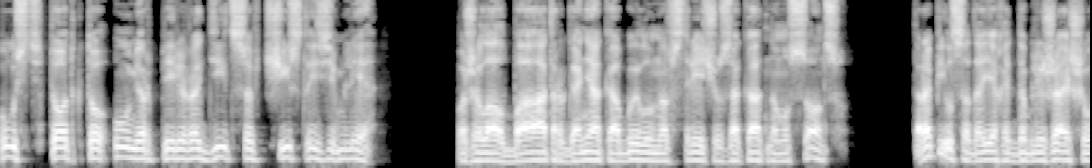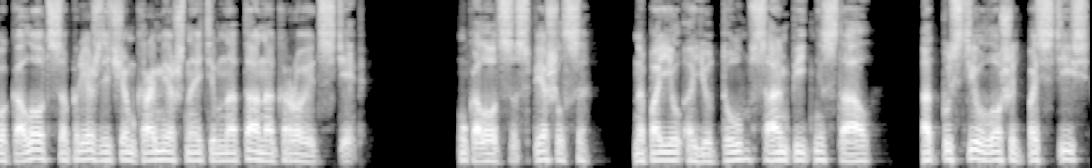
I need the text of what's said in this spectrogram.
Пусть тот, кто умер, переродится в чистой земле. Пожелал Баатр, гоня кобылу навстречу закатному солнцу. Торопился доехать до ближайшего колодца, прежде чем кромешная темнота накроет степь. У колодца спешился, напоил аюту, сам пить не стал, отпустил лошадь пастись,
